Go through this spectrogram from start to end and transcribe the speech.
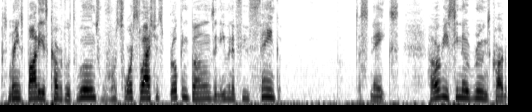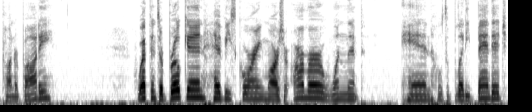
This Marine's body is covered with wounds, sword slashes, broken bones, and even a few fang... The snakes. However, you see no runes carved upon her body. Weapons are broken, heavy scoring mars her armor, one limp hand holds a bloody bandage,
